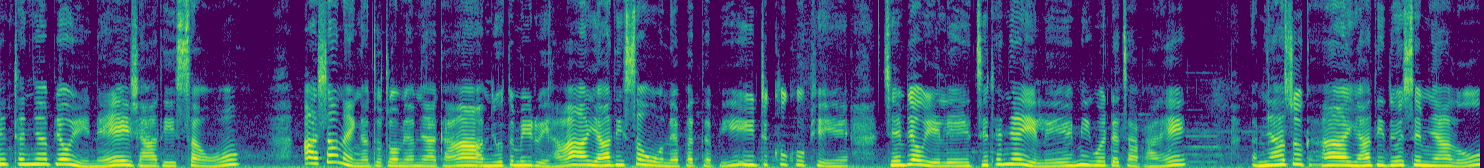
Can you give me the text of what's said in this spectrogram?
င်းထညက်ပြုတ်ရည်နဲ့ရာသီဆက်ဝန်အာရှနိုင်ငံတော်တော်များများကအမျိုးသမီးတွေဟာရာသီဆက်ဝန်နဲ့ပတ်သက်ပြီးတစ်ခုခုဖြစ်ရင်ဂျင်းပြုတ်ရည်လေးဂျင်းထညက်ရည်လေးမိဝဲတက်ကြပါတယ်အများစုကရာသီသွေးစစ်များလို့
